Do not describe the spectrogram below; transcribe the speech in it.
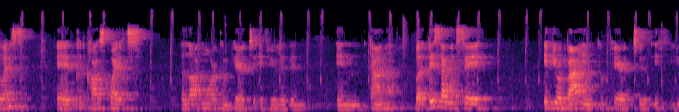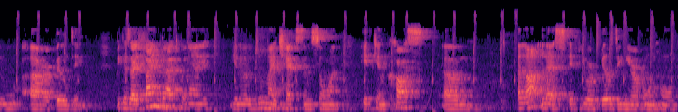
US, it could cost quite a lot more compared to if you're living in Ghana. But this, I would say, if you're buying compared to if you are building. Because I find that when I, you know, do my checks and so on, it can cost um, a lot less if you're building your own home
